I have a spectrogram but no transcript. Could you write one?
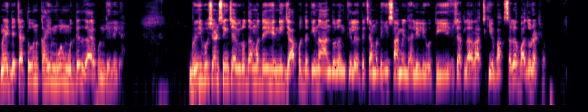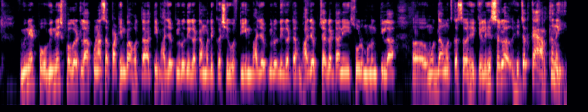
म्हणजे ज्याच्यातून काही मूळ मुद्देच गायब होऊन गेलेले आहेत. ब्रिजभूषण सिंगच्या विरोधामध्ये यांनी ज्या पद्धतीनं आंदोलन केलं त्याच्यामध्ये ही सामील झालेली होती. ह्याच्यातला राजकीय भाग सगळं बाजूला ठेव विनेट फो विनेश फोगटला कुणाचा पाठिंबा होता? ती भाजप विरोधी गटामध्ये कशी होती? आणि भाजप विरोधी गटा भाजपच्या गटाने सूड म्हणून तिला मुद्दामच कसं हे केलं? हे सगळं ह्याच्यात काय अर्थ नाही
